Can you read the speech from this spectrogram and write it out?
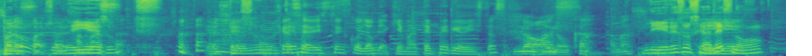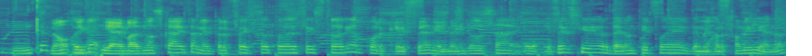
jamás pero pasa, yo eso leí jamás eso. Eso nunca se ha visto en Colombia. Que maten periodistas. No, jamás. nunca, jamás. Líderes sociales, no, nunca. No, oiga, y además nos cae también perfecto toda esta historia porque este Daniel Mendoza, eh, ese sí de verdad era un tipo de, de mejor familia, ¿no?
